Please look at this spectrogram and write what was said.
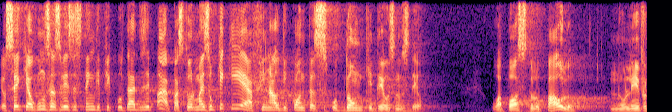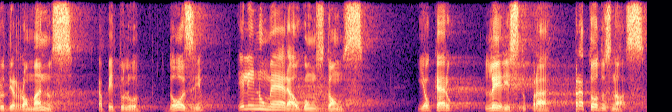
Eu sei que alguns às vezes têm dificuldade de dizer, ah, pastor, mas o que é, afinal de contas, o dom que Deus nos deu? O apóstolo Paulo, no livro de Romanos, capítulo 12, ele enumera alguns dons. E eu quero ler isto para todos nós.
